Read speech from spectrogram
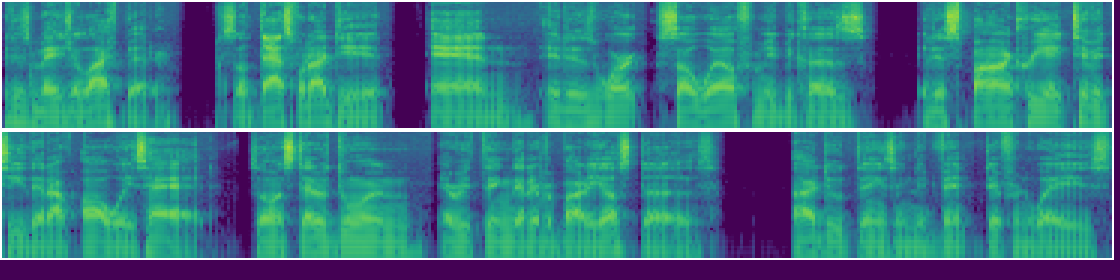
it has made your life better. So that's what I did. And it has worked so well for me because it has spawned creativity that I've always had. So instead of doing everything that everybody else does, I do things and invent different ways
